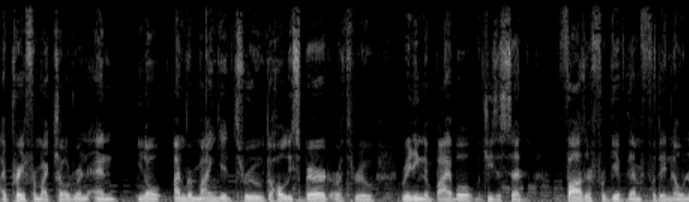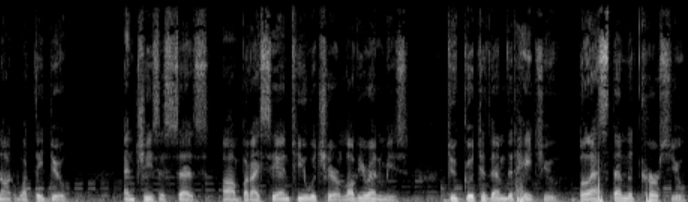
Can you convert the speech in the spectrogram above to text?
I pray for my children. And, you know, I'm reminded through the Holy Spirit or through reading the Bible, Jesus said, Father, forgive them, for they know not what they do. And Jesus says, um, But I say unto you which hear, love your enemies, do good to them that hate you, bless them that curse you,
